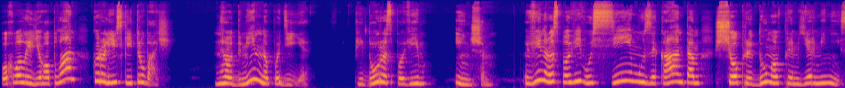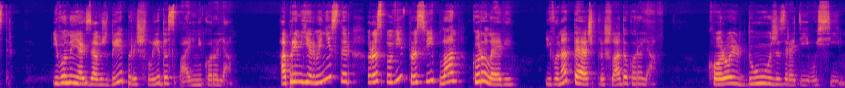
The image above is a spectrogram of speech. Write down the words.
похвалив його план королівський трубач. Неодмінно подіє. Піду розповім іншим. Він розповів усім музикантам, що придумав прем'єр-міністр, і вони, як завжди, прийшли до спальні короля. А прем'єр-міністр розповів про свій план королеві, і вона теж прийшла до короля. Король дуже зрадів усім.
